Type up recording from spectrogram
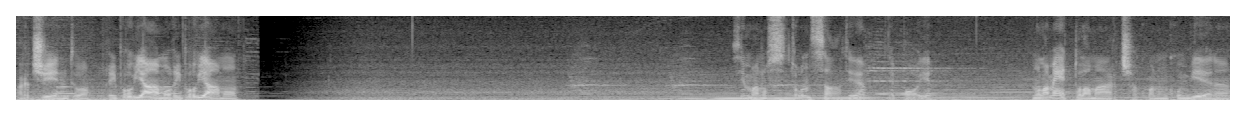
Argento. Riproviamo, riproviamo. Sembrano stronzate, eh? E poi? Non la metto la marcia qua, non conviene.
